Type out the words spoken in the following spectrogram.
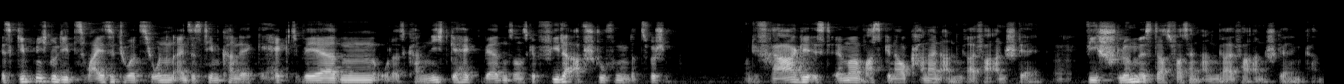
es gibt nicht nur die zwei Situationen, ein System kann gehackt werden oder es kann nicht gehackt werden, sondern es gibt viele Abstufungen dazwischen. Und die Frage ist immer, was genau kann ein Angreifer anstellen? Wie schlimm ist das, was ein Angreifer anstellen kann?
